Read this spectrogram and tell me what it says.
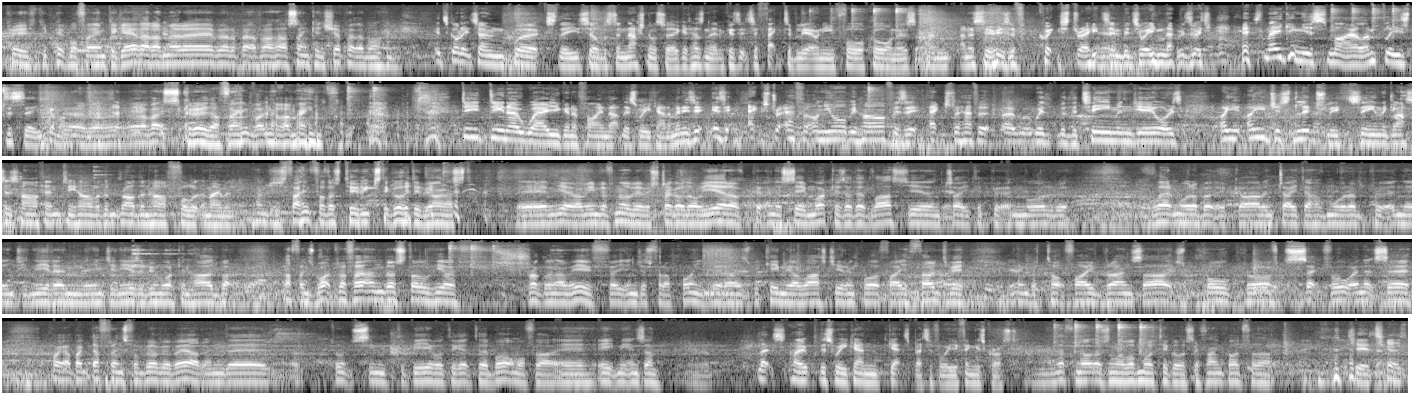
pretty both of them together and we're, uh, we're a bit of a, a, sinking ship at the moment. It's got its own quirks, the Silverstone National Circuit, hasn't it? Because it's effectively only four corners and, and a series of quick straights yeah. in between those, which is making you smile. I'm pleased to see. Come on. Yeah, we're, we're a bit screwed, I think, but never mind. do, you, do you know where you're going to find that this weekend? I mean, is it is it extra effort on your behalf? Is it extra effort uh, with with the team and you, or is are you are you just literally seeing the glasses half empty rather than rather than half full at the moment? I'm just thankful there's two weeks to go, to be honest. Um, yeah, I mean, we've no we've struggled all year. I've put in the same work as I did last year and yeah. tried to put in more. We've learnt more about the car and tried to have more input in the engineering. The engineers have been working hard, but nothing's worked with it, and we're still here struggling away, fighting just for a point. Whereas we came here last year and qualified third. We yeah. with top five Brands. It's Paul Croft, sixth and it's uh, quite a big difference from where we were. And uh, don't seem to be able to get to the bottom of that uh, eight meetings in. Yeah. Let's hope this weekend gets better for you. Fingers crossed. And if not, there's only one more to go. So thank God for that. Cheers. Cheers.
